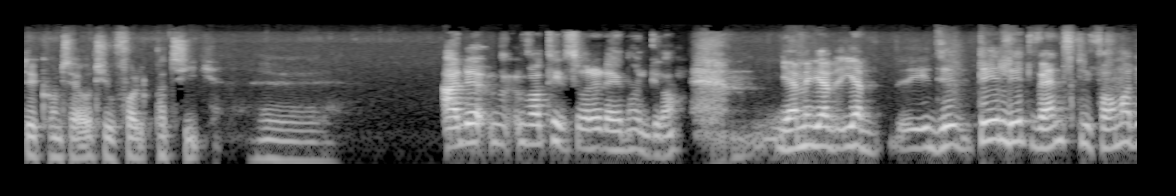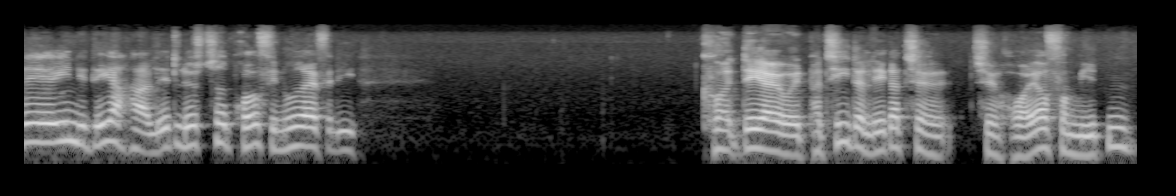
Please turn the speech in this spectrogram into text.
det konservative Folkeparti. Øh, Er det, hva tilsvarer det i Norge, da? Jamen, jeg, jeg, det, det er lidt vanskeligt for mig. Det er egentlig det, jeg har lidt lyst til at prøve at finde ud af, fordi det er jo et parti, der ligger til, til højre for midten,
